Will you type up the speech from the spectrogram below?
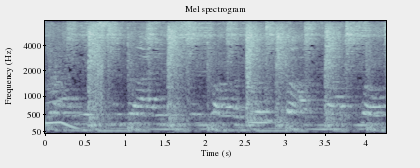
Mm. you.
